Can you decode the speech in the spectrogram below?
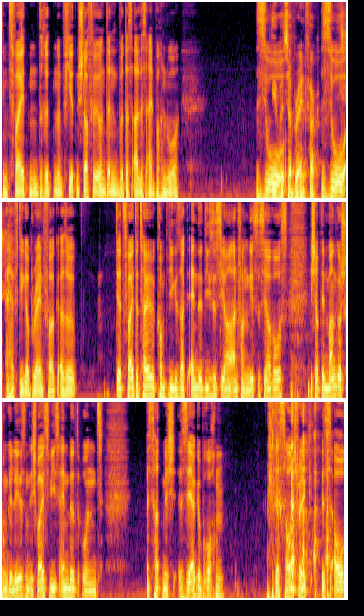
dem zweiten, dritten und vierten Staffel und dann wird das alles einfach nur so Übelster Brainfuck. So heftiger Brainfuck. Also der zweite Teil kommt, wie gesagt, Ende dieses Jahr, Anfang nächstes Jahr raus. Ich habe den Manga schon gelesen, ich weiß, wie es endet und es hat mich sehr gebrochen. Der Soundtrack ist auch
